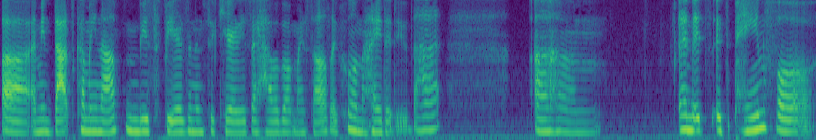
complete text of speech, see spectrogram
uh, I mean, that's coming up. These fears and insecurities I have about myself. Like, who am I to do that? Um, and it's it's painful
